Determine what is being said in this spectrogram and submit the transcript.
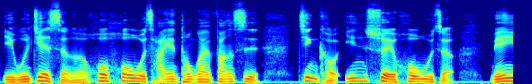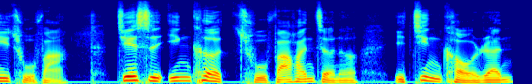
以文件审核或货物查验通关方式进口应税货物者，免予处罚。皆是应课处罚还者呢，以进口人。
